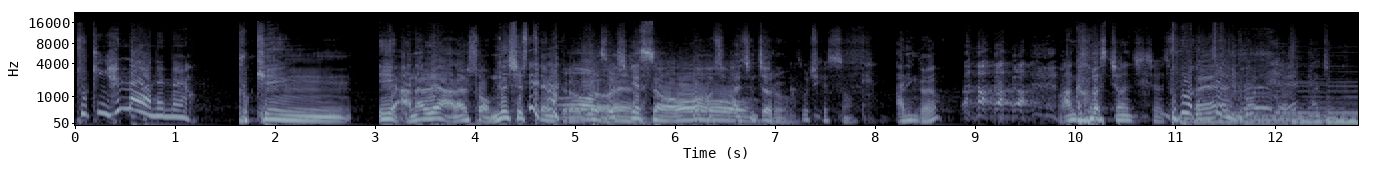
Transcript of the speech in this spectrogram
부킹 했나요 안 했나요? 부킹이 안 할래 안 할 수 없는 시스템이더라고요. 어, 솔직했어. 예. 어, 아 진짜로. 솔직했어. 아닌가요? 안 가봤어 저는 진짜. 뭐, 네? 네? 네?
